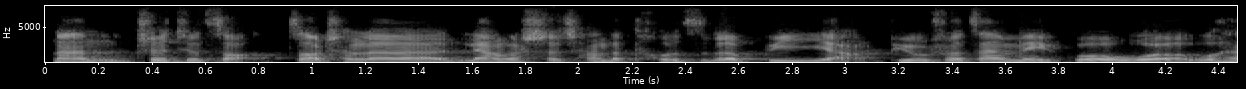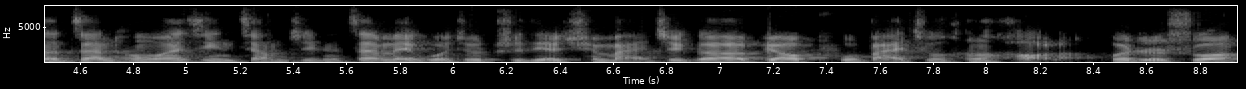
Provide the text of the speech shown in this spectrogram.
那这就造造成了两个市场的投资的不一样。比如说在美国，我我很赞同万兴讲这点，在美国就直接去买这个标普百就很好了，或者说。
